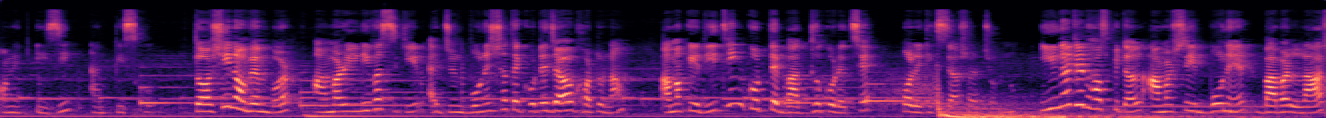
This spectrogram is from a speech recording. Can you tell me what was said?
অনেক ইজি অ্যান্ড পিসফুল দশই নভেম্বর আমার ইউনিভার্সিটির একজন বোনের সাথে ঘটে যাওয়া ঘটনা আমাকে রিথিং করতে বাধ্য করেছে পলিটিক্সে আসার জন্য। ইউনাইটেড হসপিটাল আমার সেই বোনের বাবার লাশ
